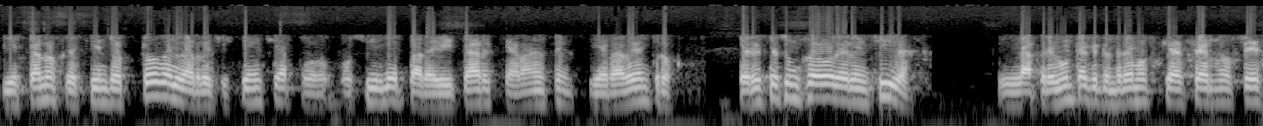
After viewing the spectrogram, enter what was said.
y están ofreciendo toda la resistencia posible para evitar que avancen tierra adentro. Pero este es un juego de vencidas. La pregunta que tendremos que hacernos es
